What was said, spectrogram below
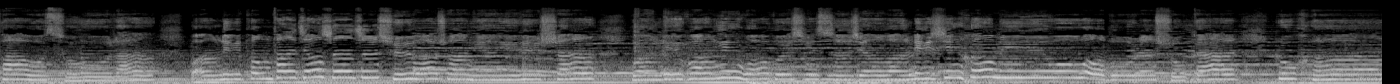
怕我阻拦，万里澎湃江山只许我转眼一闪，万里光阴我归心似箭，万里星河命运我我不认输，该如何？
